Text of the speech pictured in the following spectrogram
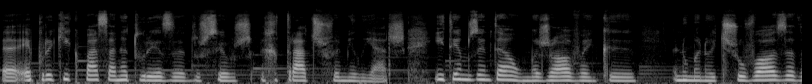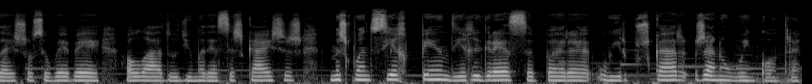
É por aqui que passa a natureza dos seus retratos familiares. E temos então uma jovem que numa noite chuvosa, deixa o seu bebê ao lado de uma dessas caixas, mas quando se arrepende e regressa para o ir buscar, já não o encontra.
